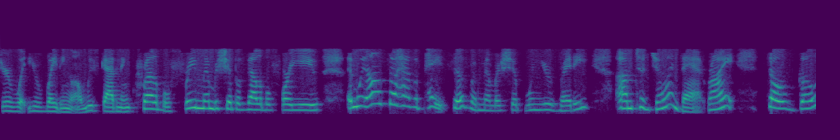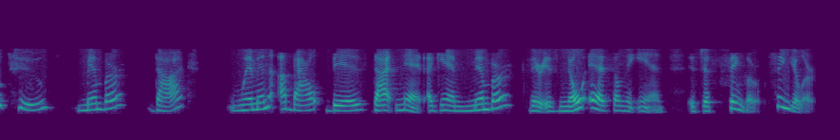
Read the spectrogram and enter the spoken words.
sure what you're waiting on. We've got an incredible free membership available for you. And we also have a paid silver membership when you're ready um, to join that, right? So go to member dot member.womenaboutbiz.net. Again, member, there is no S on the end. It's just singular, singular,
